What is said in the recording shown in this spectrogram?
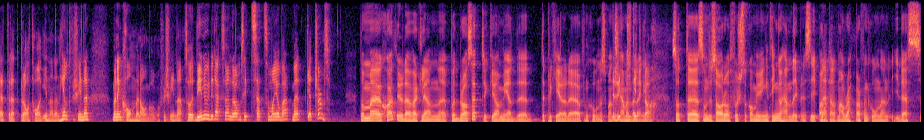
ett rätt bra tag innan den helt försvinner. Men den kommer någon gång att försvinna. Så det är nu det är dags att ändra om sitt sätt som man jobbar med Get Terms. De eh, sköter det där verkligen eh, på ett bra sätt tycker jag med eh, deprekerade funktioner som man inte kan använda längre. bra. Så att som du sa då, först så kommer ju ingenting att hända i princip annat än att man wrappar funktionen i dess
